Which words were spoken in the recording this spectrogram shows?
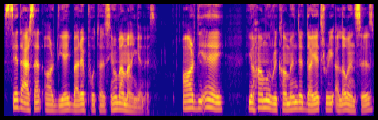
3 درصد RDA برای پتاسیم و منگنز. RDA یا همون Recommended Dietary Allowances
